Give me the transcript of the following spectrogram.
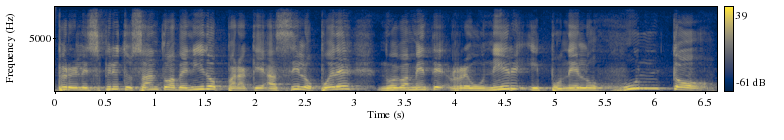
Pero el Espíritu Santo ha venido para que así lo puede nuevamente reunir y ponerlo junto.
